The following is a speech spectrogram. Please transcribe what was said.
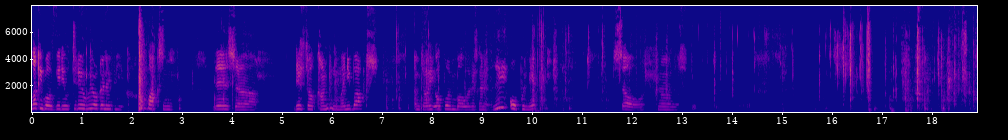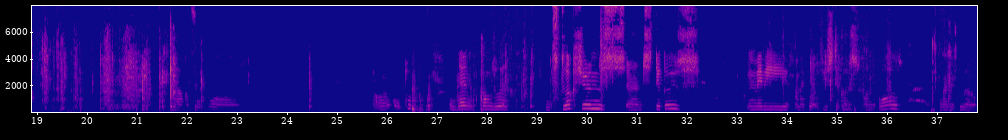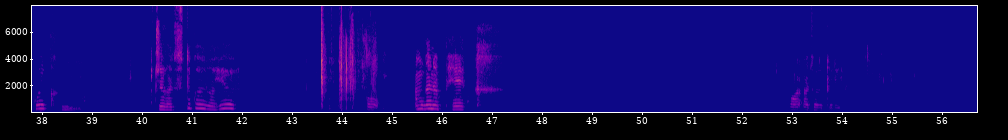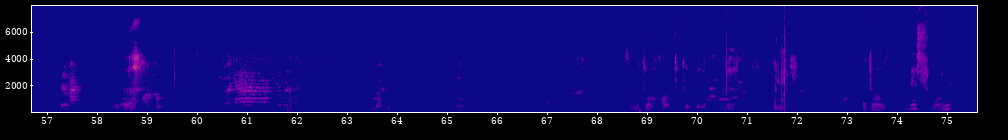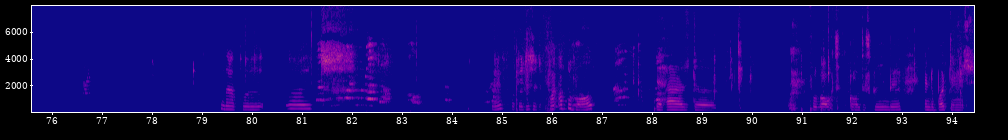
Lucky Ball video. Today we are gonna be unboxing this uh digital content money box. I'm sorry open but we're just gonna reopen it. So now just. And then it comes with instructions and stickers. Maybe I might put a few stickers on the ball. Let's just do that real quick. Hmm. So the stickers are here. So I'm gonna pick Oh, I chose a kitty. Ugh. It's a little hard to get it. Okay. I chose this one. I'm gonna put it right. Okay, okay, this is the front of the ball. It has the forgot what it's called the screen there and the buttons.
